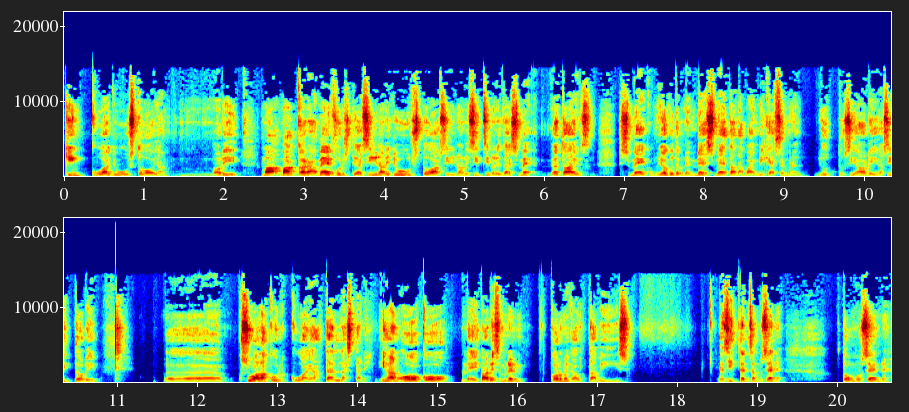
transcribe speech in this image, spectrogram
kinkkua, juustoa ja oli ma- makkaraa, meefurstia, siinä oli juustoa, siinä oli, sit siinä oli sme, jotain, sme, joku tämmönen smetana vai mikä semmonen juttu siellä oli, ja sitten oli öö, suolakurkkua ja tällaista, niin ihan ok. Leipä oli semmoinen 3 kautta 5. Ja sitten semmoisen tommosen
